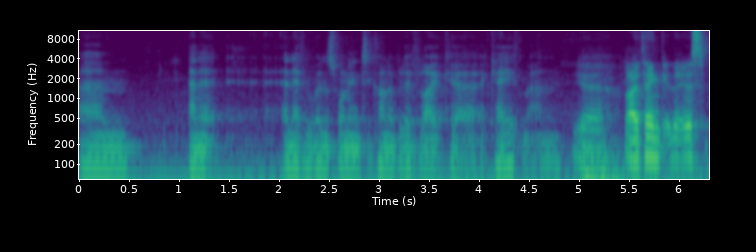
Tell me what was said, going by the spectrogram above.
um, and it and everyone's wanting to kind of live like a, a caveman. Yeah, I think it's.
